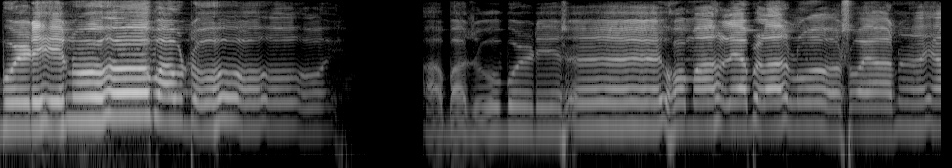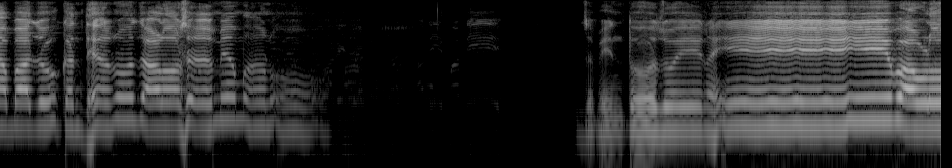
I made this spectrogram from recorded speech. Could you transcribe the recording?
બોડીનો બાવટો જોઈ નહીં બાવળો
